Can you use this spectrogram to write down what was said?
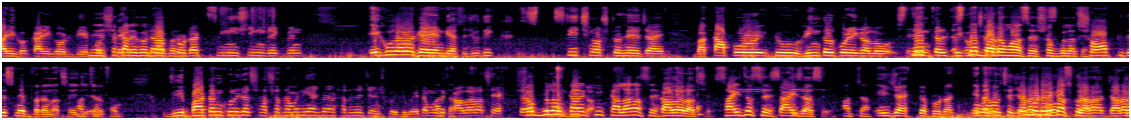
কারিগর কারিগর দিয়ে করা। প্রোডাক্ট ফিনিশিং দেখবেন এগুলোরও গ্যারান্টি আছে। যদি স্টিচ নষ্ট হয়ে যায় বা কাপড় একটু রিঙ্কল পড়ে গেল রিঙ্কল ঠিক হচ্ছে বাটন আছে সবগুলাতে। সব কিছু স্ন্যাপ বাটন আছে এই যে আচ্ছা, এরকম। যদি বাটন খুলে যায় সাথে সাথে আমি নিয়ে আসবেন আমি সাথে সাথে চেঞ্জ করে দেবো। এটার মধ্যে আচ্ছা। কালার আছে একটা সবগুলোর কালার কি কালার আছে? কালার আছে। সাইজ আছে? সাইজ আছে। আচ্ছা। এই যে একটা প্রোডাক্ট এটা হচ্ছে যারা। যারা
